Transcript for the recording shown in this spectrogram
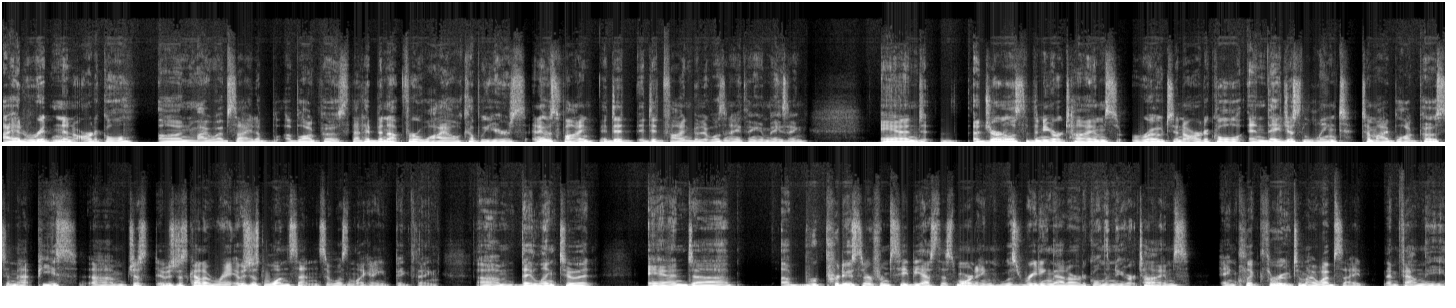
I had written an article on my website a, a, blog post that had been up for a while, a couple years, and it was fine. It did it did fine, but it wasn't anything amazing. And a journalist at the New York Times wrote an article, and they just linked to my blog post in that piece. Um, just it was just kind of it was just one sentence. It wasn't like any big thing. Um, they linked to it, and uh, a producer from CBS this morning was reading that article in the New York Times and clicked through to my website and found the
